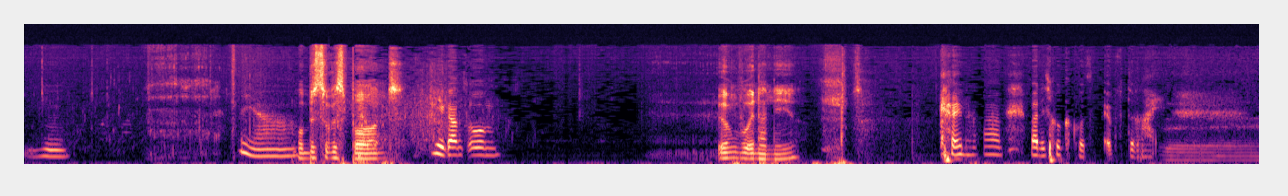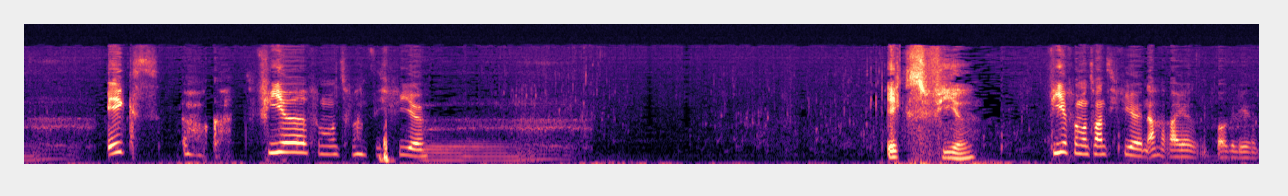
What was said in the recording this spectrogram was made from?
Mhm. Ja. Wo bist du gespawnt? Hier ganz oben. Irgendwo in der Nähe? Keine Ahnung. Warte, ich gucke kurz. F3. X. Oh Gott. 4, 25, 4. X4. 4, 25, 4 nach der Reihe vorgelesen.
